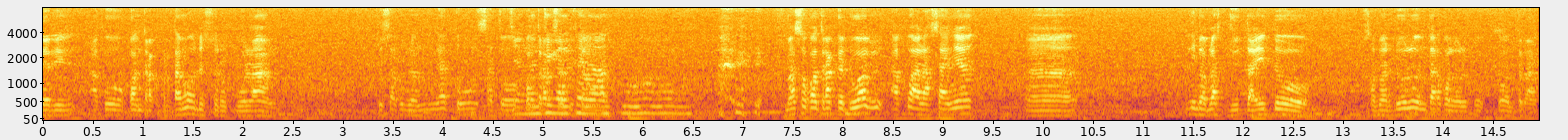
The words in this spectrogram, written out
dari aku kontrak pertama udah suruh pulang. Terus aku bilang enggak tunggu satu Jangan kontrak satu tahun. aku. masuk kontrak kedua aku alasannya eh, 15 juta itu. Sabar dulu ntar kalau kontrak.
